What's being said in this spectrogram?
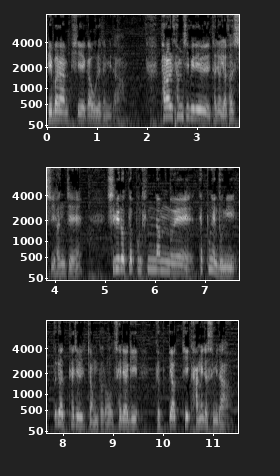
비바람 피해가 우려됩니다. 8월 31일 저녁 6시 현재 11호 태풍 흰남노의 태풍의 눈이 뚜렷해질 정도로 세력이 급격히 강해졌습니다.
